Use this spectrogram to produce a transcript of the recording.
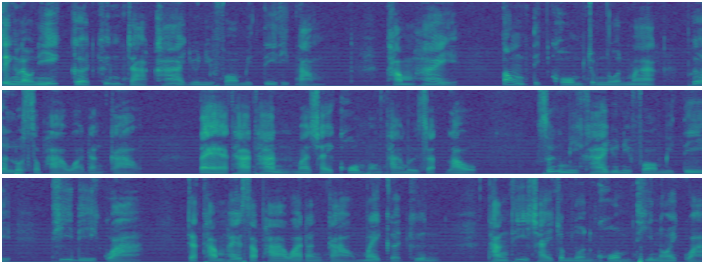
สิ่งเหล่านี้เกิดขึ้นจากค่า uniformity ที่ต่ำทำให้ต้องติดโคมจำนวนมากเพื่อลดสภาวะดังกล่าว แต่ถ้าท่านมาใช้โคมของทางบริษัทเรา ซึ่งมีค่า uniformity ที่ดีกว่า จะทำให้สภาวะดังกล่าวไม่เกิดขึ้น ทั้งที่ใช้จำนวนโคมที่น้อยกว่า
